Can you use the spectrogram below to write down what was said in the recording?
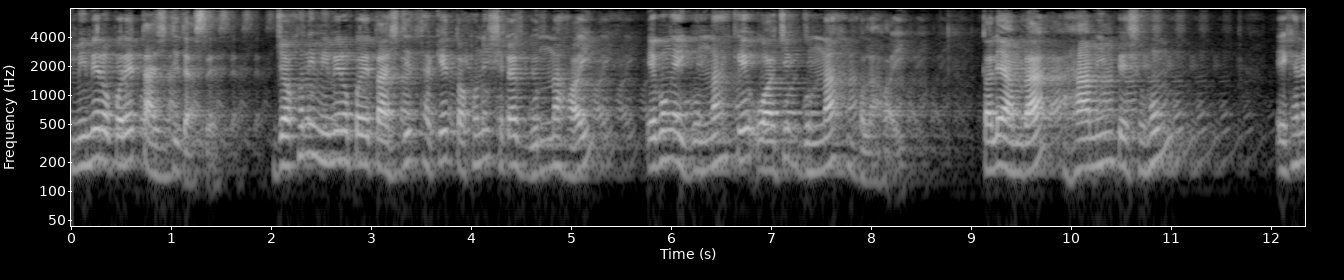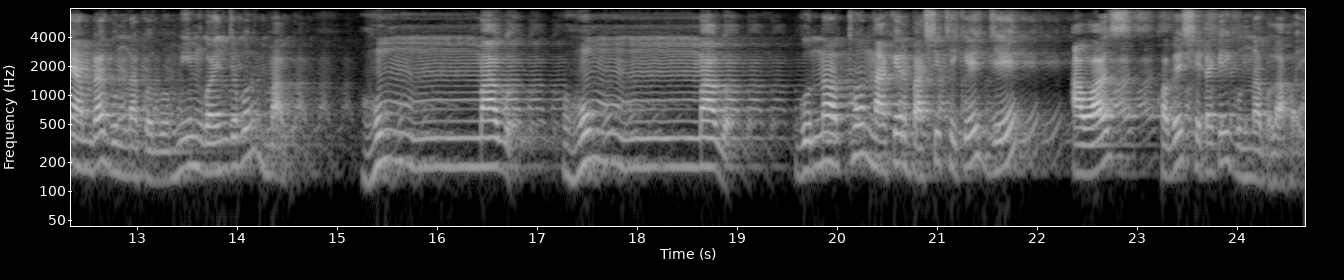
মিমের ওপরে তাজদিদ আছে। যখনই মিমের উপরে তাজদিদ থাকে, তখনই সেটা গুন্না হয় এবং এই গুন্নাহকে ওয়াজিব গুন্নাহ বলা হয়। তাহলে আমরা হা, মিম পেশুহুম এখানে আমরা গুন্না করব। মিম, গয়েন যাব মাগ। হুম মাগ। হুম, মাগ। গুন্না অর্থ নাকের বাসি থেকে যে আওয়াজ হবে সেটাকেই গুন্না বলা হয়।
